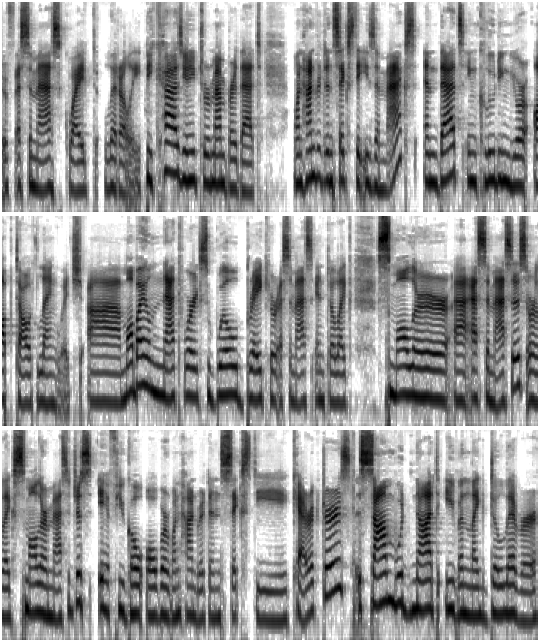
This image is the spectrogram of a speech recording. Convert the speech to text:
of SMS quite literally because you need to remember that 160 is a max, and that's including your opt-out language. Uh, mobile networks will break your SMS into like smaller uh, SMSs or like smaller messages if you go over 160 characters. Some would not even like deliver.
